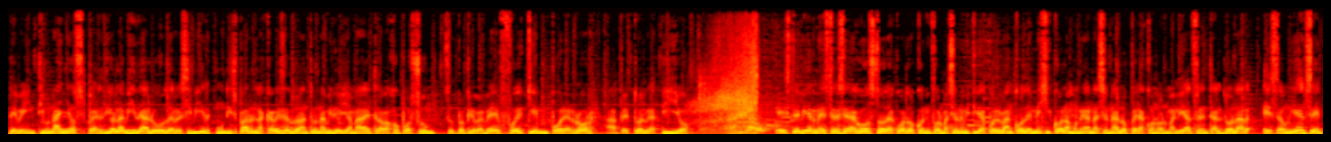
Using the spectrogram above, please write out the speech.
de 21 años, perdió la vida luego de recibir un disparo en la cabeza durante una videollamada de trabajo por Zoom. Su propio bebé fue quien por error apretó el gatillo. Este viernes 13 de agosto, de acuerdo con información emitida por el Banco de México, la moneda nacional opera con normalidad frente al dólar estadounidense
